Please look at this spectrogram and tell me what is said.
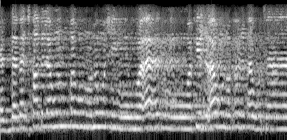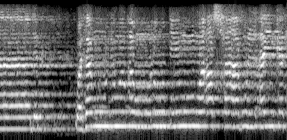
كذبت قبلهم قوم نوح وآد وفرعون ذو الأوتاد وثمود وقوم لوط وأصحاب الأيكة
